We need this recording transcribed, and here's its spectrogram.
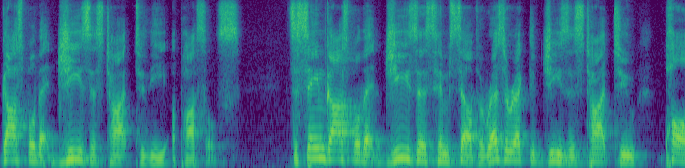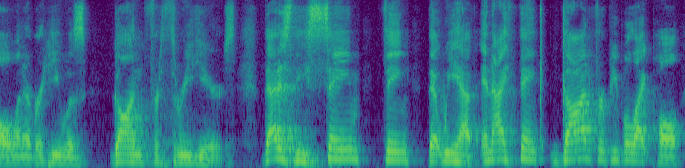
gospel that Jesus taught to the apostles. It's the same gospel that Jesus himself, the resurrected Jesus, taught to Paul whenever he was gone for three years. That is the same thing that we have. And I thank God for people like Paul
